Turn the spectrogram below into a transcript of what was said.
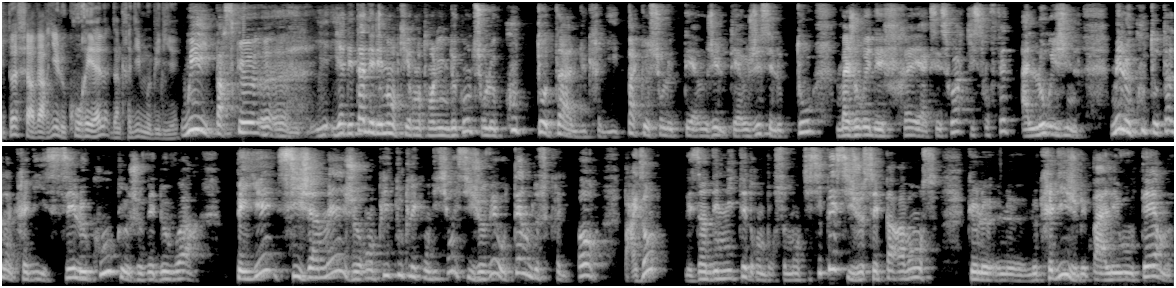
qui peuvent faire varier le coût réel d'un crédit immobilier Oui, parce que euh, il y a des tas d'éléments qui rentrent en ligne de compte sur le coût total du crédit, pas que sur le TAEG. Le TAEG, c'est le taux majoré des frais et accessoires qui sont faits à l'origine. Mais le coût total d'un crédit, c'est le coût que je vais devoir payer si jamais je remplis toutes les conditions et si je vais au terme de ce crédit. Or, par exemple, les indemnités de remboursement anticipé, si je sais par avance que le crédit, je ne vais pas aller au terme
